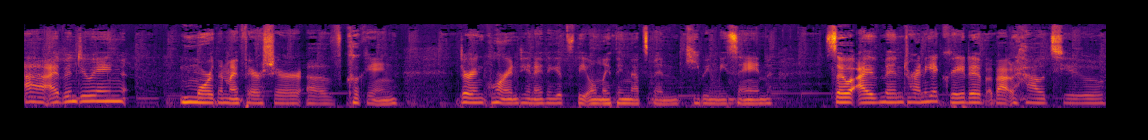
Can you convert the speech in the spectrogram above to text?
I've been doing more than my fair share of cooking during quarantine. I think it's the only thing that's been keeping me sane. So I've been trying to get creative about how to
